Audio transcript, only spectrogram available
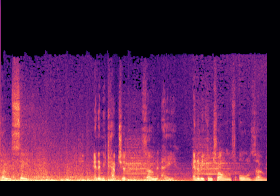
Zone C. Enemy captured Zone A. Enemy controls all zones.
